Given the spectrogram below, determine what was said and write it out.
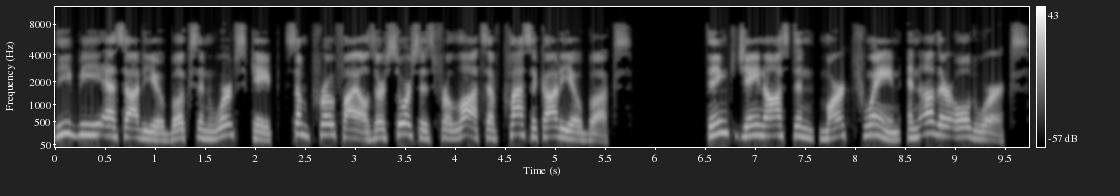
DBS audiobooks and Wordscape, some profiles are sources for lots of classic audiobooks. Think Jane Austen, Mark Twain, and other old works.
